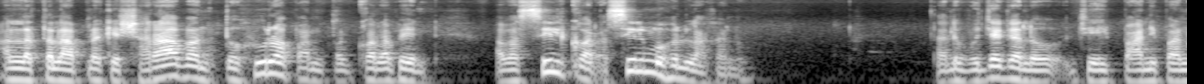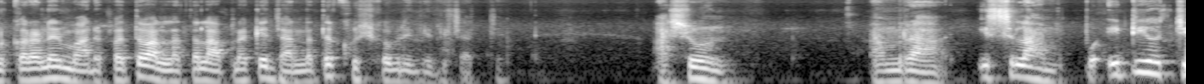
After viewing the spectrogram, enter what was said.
আল্লাহ তালা আপনাকে সারাবান তহুরা পান করাবেন, আবার সিল করা, সিল মোহর লাগানো। তাহলে বোঝা গেল যে এই পানি পান করানোর মারফতেও আল্লাহ তালা আপনাকে জান্নাতের খুশখবরি দিতে চাচ্ছেন আসুন, আমরা ইসলাম, এটি হচ্ছে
